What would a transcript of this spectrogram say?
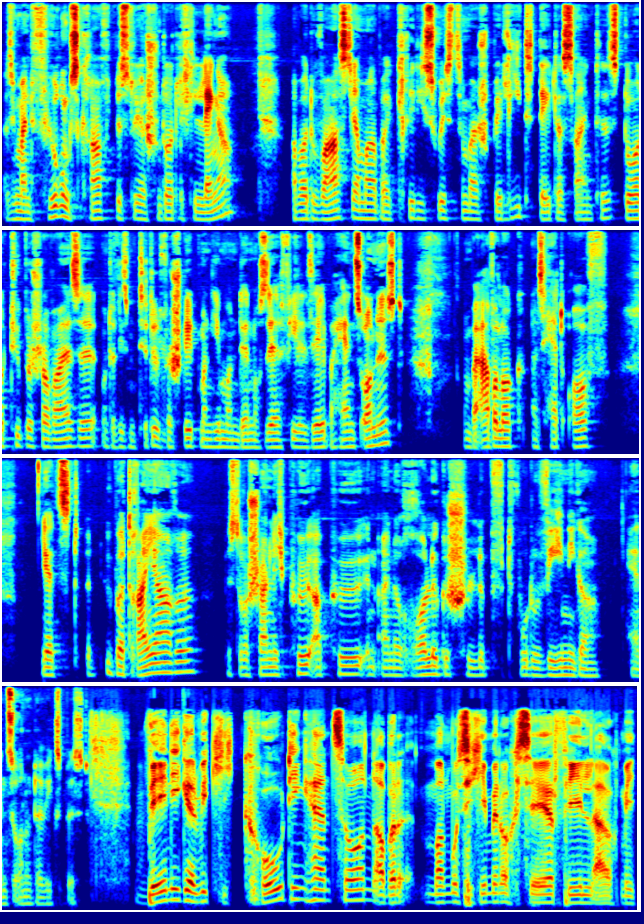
also ich meine, Führungskraft bist du ja schon deutlich länger, aber du warst ja mal bei Credit Suisse zum Beispiel Lead Data Scientist. Dort typischerweise unter diesem Titel versteht man jemanden, der noch sehr viel selber hands-on ist. Und bei Avalok als Head-Off jetzt über drei Jahre bist du wahrscheinlich peu à peu in eine Rolle geschlüpft, wo du weniger hands-on unterwegs bist? Weniger wirklich Coding hands-on, aber man muss sich immer noch sehr viel auch mit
